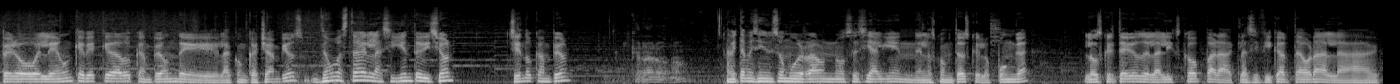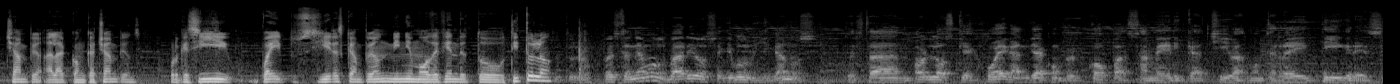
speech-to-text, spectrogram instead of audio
pero el León que había quedado campeón de la Conca Champions no va a estar en la siguiente edición siendo campeón. Qué raro, ¿no? A mí también se me hizo muy raro, no sé si alguien en los comentarios que lo ponga, los criterios de la League Cup para clasificarte ahora a la Champion, a la Conca Champions. Porque sí, güey, pues, si eres campeón mínimo defiende tu. Título. Pues tenemos varios equipos mexicanos. Están o los que juegan ya con Copas, América, Chivas, Monterrey, Tigres.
